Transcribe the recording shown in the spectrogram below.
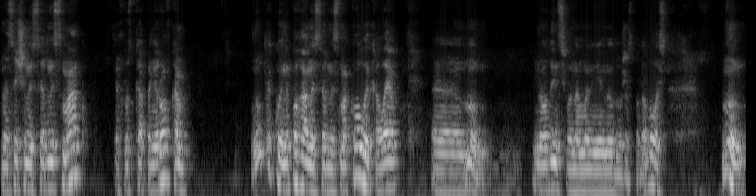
Насичений сирний смак, хрустка паніровка. Ну, такий непоганий сирний смаколик, але е, ну, наодинці вона мені не дуже сподобалась. Ну,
